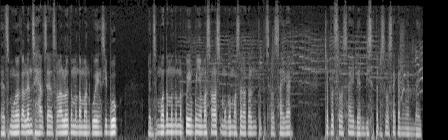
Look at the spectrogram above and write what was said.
Dan semoga kalian sehat-sehat selalu teman-temanku yang sibuk. Dan semua teman-temanku yang punya masalah, semoga masalah kalian cepat selesaikan. Cepat selesai dan bisa terselesaikan dengan baik.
